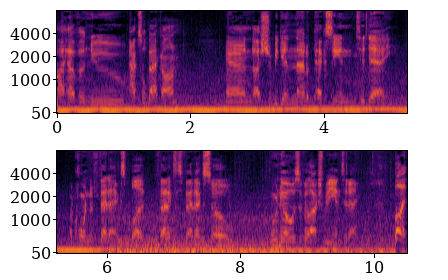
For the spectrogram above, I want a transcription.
I have a new axle back on, and I should be getting that Apexi in today, according to FedEx. But FedEx is FedEx, so who knows if it'll actually be in today. But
